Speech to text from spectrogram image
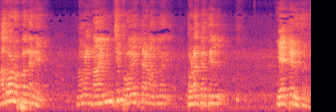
അതോടൊപ്പം തന്നെ നമ്മൾ അഞ്ച് പ്രോജക്റ്റാണ് അന്ന് തുടക്കത്തിൽ ഏറ്റെടുത്തത്.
